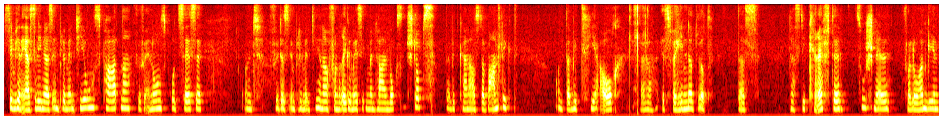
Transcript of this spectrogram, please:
ich sehe mich in erster Linie als Implementierungspartner für Veränderungsprozesse und für das Implementieren auch von regelmäßigen mentalen Boxenstopps, damit keiner aus der Bahn fliegt und damit hier auch äh, es verhindert wird, dass, dass die Kräfte zu schnell verloren gehen.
